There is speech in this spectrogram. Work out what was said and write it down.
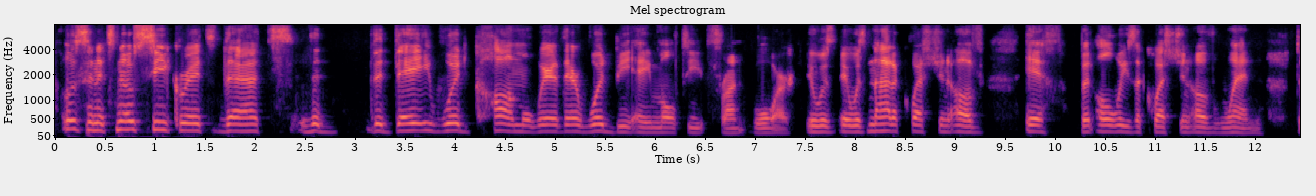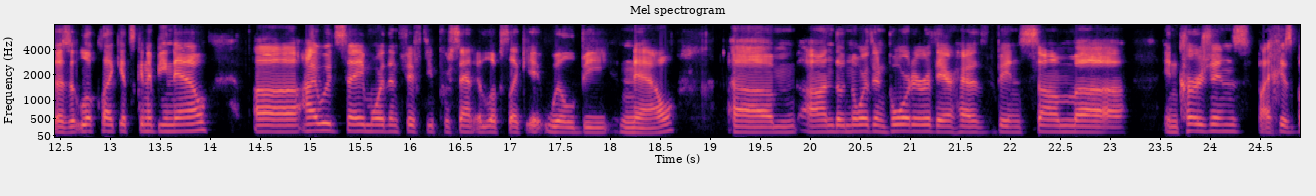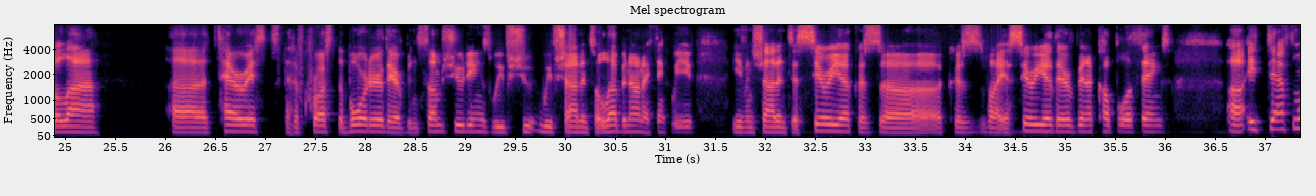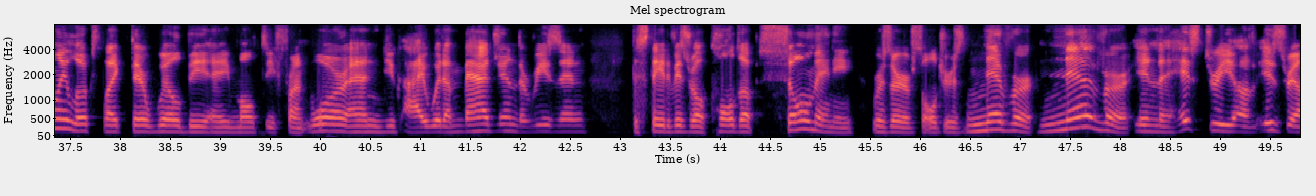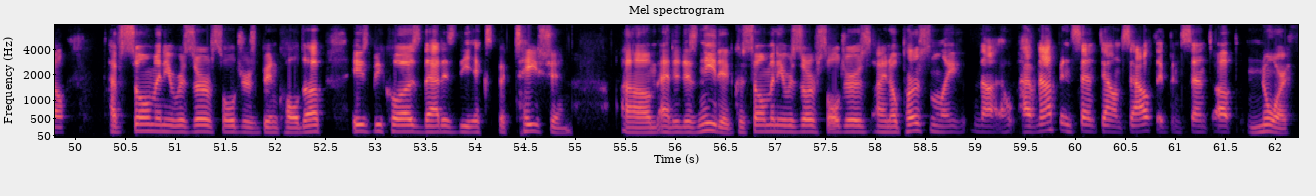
Listen, it's no secret that the the day would come where there would be a multi-front war. It was it was not a question of if, but always a question of when. Does it look like it's going to be now? Uh, I would say more than 50%. It looks like it will be now. Um, on the northern border, there have been some uh, incursions by Hezbollah uh, terrorists that have crossed the border. There have been some shootings. We've shoot, we've shot into Lebanon. I think we even shot into Syria because because uh, via Syria there have been a couple of things. Uh, it definitely looks like there will be a multi-front war, and you, I would imagine the reason the state of Israel called up so many reserve soldiers. Never, never in the history of Israel have so many reserve soldiers been called up is because that is the expectation um, and it is needed because so many reserve soldiers I know personally not, have not been sent down south; they've been sent up north.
